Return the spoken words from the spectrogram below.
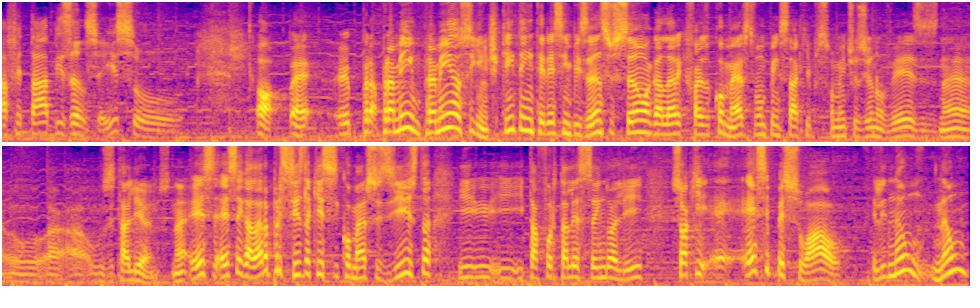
afetar a Bizâncio, é isso? Ó, é, é, pra, pra mim, pra mim é o seguinte, quem tem interesse em Bizâncio são a galera que faz o comércio, vamos pensar aqui principalmente os genoveses, né, o- a- os italianos, né, esse, essa galera precisa que esse comércio exista e, e, e tá fortalecendo ali, só que é, esse pessoal, ele não, não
